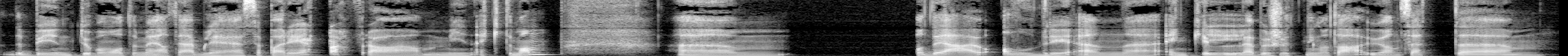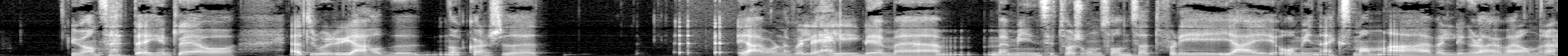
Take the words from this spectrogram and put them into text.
Det begynte jo på en måte med at jeg ble separert da, fra min ektemann. Um, og det er jo aldri en enkel beslutning å ta, uansett, um, uansett egentlig. Og jeg tror jeg hadde nok kanskje det jeg var nok veldig heldig med, med, min situasjon sånn sett, fordi jeg og min eksmann er veldig glad i hverandre.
